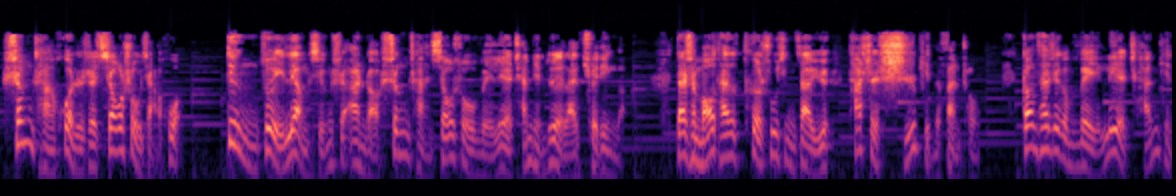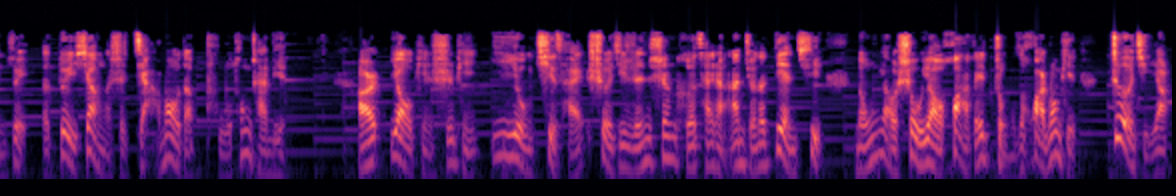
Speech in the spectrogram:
生产或者是销售假货，定罪量刑是按照生产销售伪劣产品罪来确定的。但是茅台的特殊性在于，它是食品的范畴。刚才这个伪劣产品罪的对象呢是假冒的普通产品，而药品、食品、医用器材涉及人身和财产安全的电器、农药、兽药、化肥、种子、化妆品这几样，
